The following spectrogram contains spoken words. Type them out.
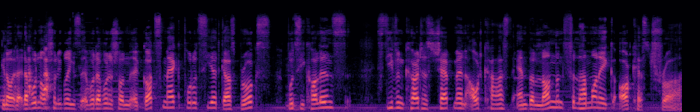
genau, da, da wurden auch schon übrigens, äh, da wurde schon äh, Godsmack produziert, Gus Brooks, Bootsy Collins, Stephen Curtis Chapman, Outcast and the London Philharmonic Orchestra.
